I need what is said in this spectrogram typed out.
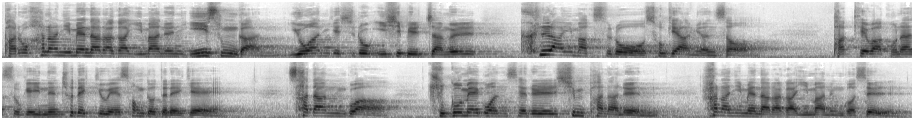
바로 하나님의 나라가 임하는 이 순간 요한계시록 21장을 클라이막스로 소개하면서 박해와 고난 속에 있는 초대교회 성도들에게 사단과 죽음의 권세를 심판하는 하나님의 나라가 임하는 것을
